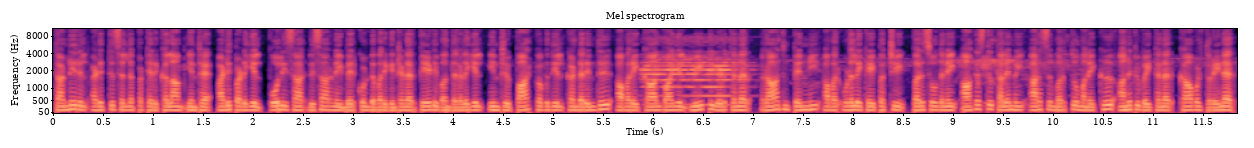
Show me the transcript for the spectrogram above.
தண்ணீரில் அடித்து செல்லப்பட்டிருக்கலாம் என்ற அடிப்படையில் போலீசார் விசாரணை மேற்கொண்டு வருகின்றனர். தேடி வந்த நிலையில் இன்று பார்ப்பகுதியில் கண்டறிந்து அவரை கால்வாயில் மீட்டு எடுத்தனர். ராஜன் பென்னி அவர் உடலை கைப்பற்றி பரிசோதனை ஆகஸ்ட் தலைமை அரசு மருத்துவமனைக்கு அனுப்பி வைத்தனர். காவல்துறையினர்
